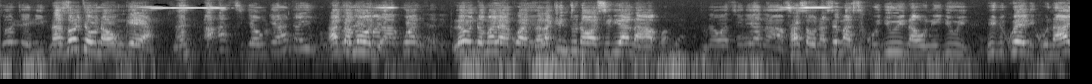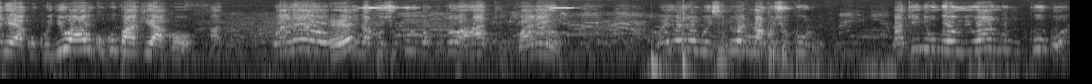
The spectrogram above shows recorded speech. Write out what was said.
Zote nipo. na zote unaongea. Na ah, ah, sijaongea hata hii. Hata Ndio moja. Mara ya kwanza leo. Ndo mara ya kwanza, lakini tunawasiliana hapa. Tunawasiliana hapa. Sasa unasema sikujui na unijui. Hivi kweli kuna haja ya kukujua au kukupa haki yako? Ah, Kwa leo Eh? ninakushukuru kwa kutoa haki kwa leo. Kwa hiyo hiyo mheshimiwa, ninakushukuru, lakini ugomvi wangu mkubwa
